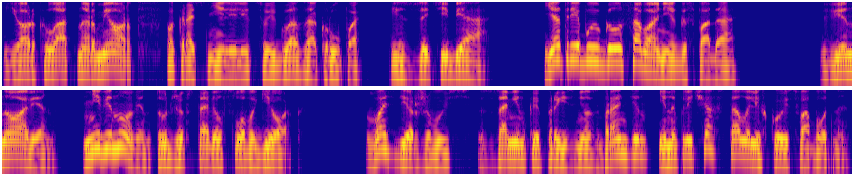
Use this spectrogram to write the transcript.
Йорк Латнер мертв, покраснели лицо и глаза Крупа, из-за тебя. Я требую голосования, господа. Виновен. Не виновен, тут же вставил слово Георг. Воздерживаюсь, с заминкой произнес Брандин, и на плечах стало легко и свободно.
